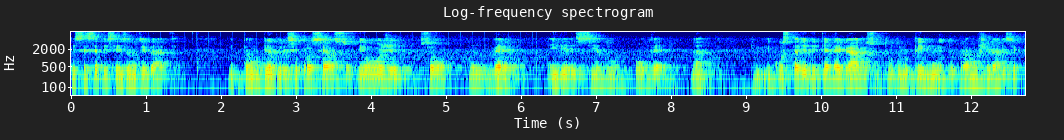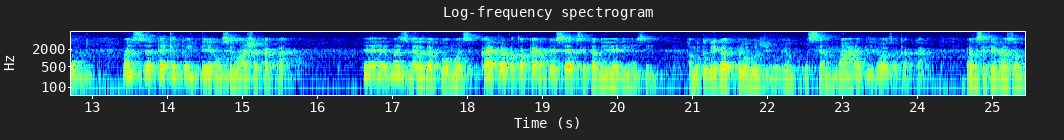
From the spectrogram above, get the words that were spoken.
de 66 anos de idade. Então, dentro desse processo, eu hoje sou um velho envelhecido ou velho. Né? gostaria de ter negado isso tudo, lutei muito para não chegar nesse ponto, mas até que eu estou inteirão, você não acha, Cacá? É, mais ou menos, né, pô? Mas o cara que olha para tua cara percebe que você está bem velhinho assim. Mas muito obrigado pelo elogio, viu? Você é maravilhosa, Cacá. Mas você tem razão.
